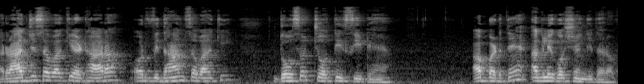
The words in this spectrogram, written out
राज्यसभा की अठारह और विधानसभा की दो सीटें हैं। अब बढ़ते हैं अगले क्वेश्चन की तरफ़।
